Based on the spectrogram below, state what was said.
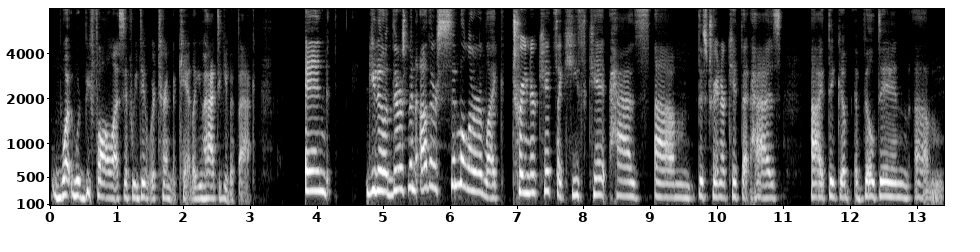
what would befall us if we didn't return the kit. Like you had to give it back. And you know, there's been other similar like trainer kits, like Heathkit has um, this trainer kit that has, I think, a, a built-in um,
